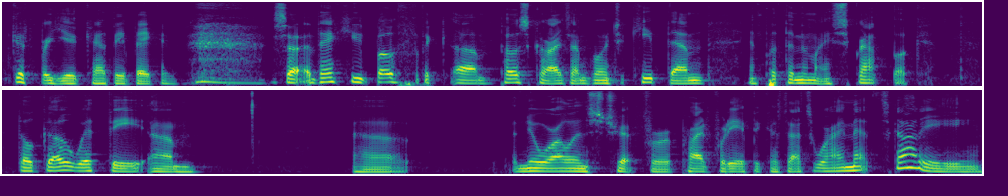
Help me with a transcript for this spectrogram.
Good for you, Kathy Bacon. So thank you both for the um, postcards. I'm going to keep them and put them in my scrapbook. They'll go with the um, uh, New Orleans trip for Pride 48 because that's where I met Scotty.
